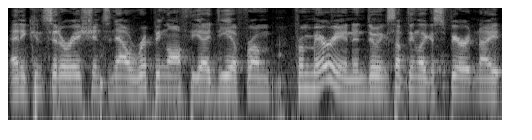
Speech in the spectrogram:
any consideration to now ripping off the idea from from Marian and doing something like a Spirit Night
